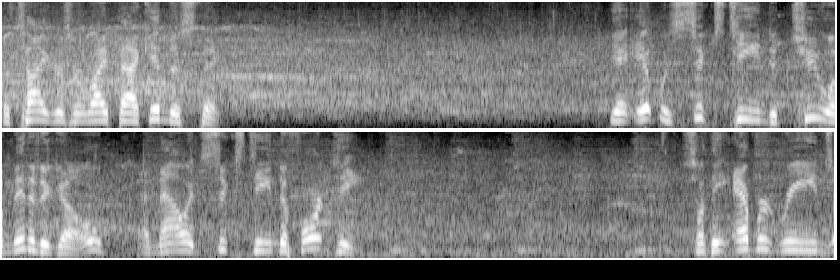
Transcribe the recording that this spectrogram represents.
the Tigers are right back in this thing. Yeah, it was 16 to 2 a minute ago, and now it's 16 to 14. So the Evergreens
